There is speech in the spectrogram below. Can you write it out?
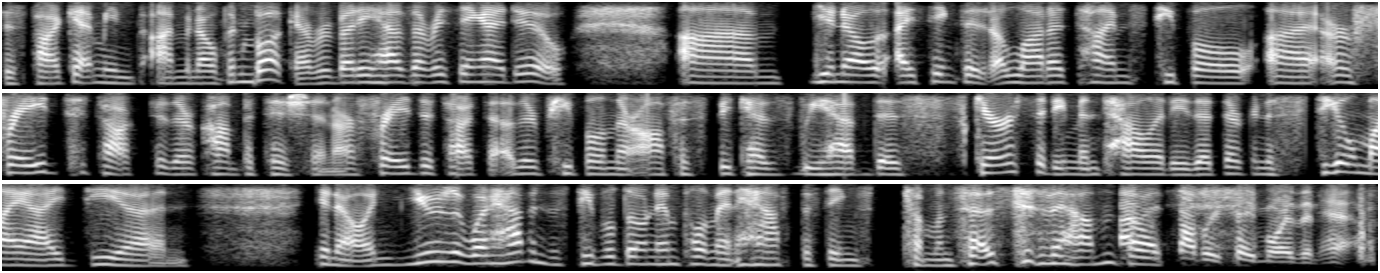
this podcast. I mean, I'm an open book. Everybody has everything I do. Um, you know, I think that a lot of times people uh, are afraid to talk to their competition, are afraid to talk to other people in their office because we have this scarcity mentality that they're going to steal my idea, and you know, and usually what happens is people don't implement half the things someone says to them them. But I would probably say more than half.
